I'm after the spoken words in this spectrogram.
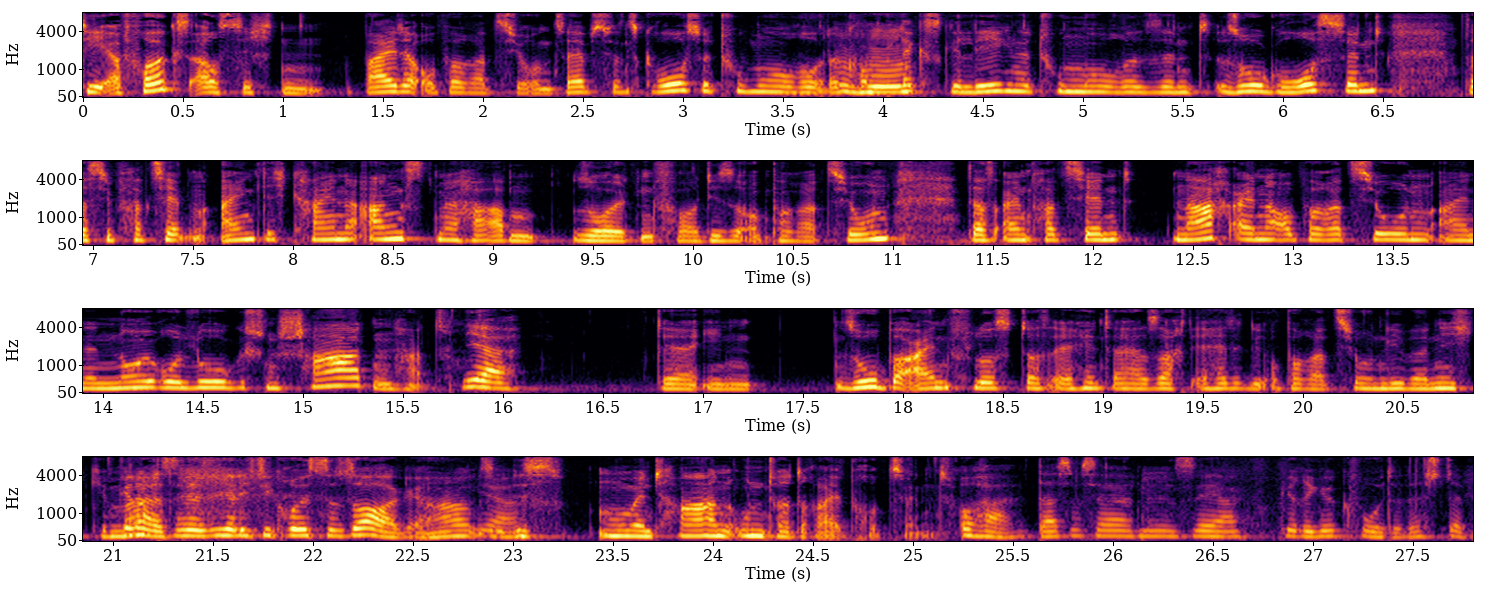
die Erfolgsaussichten bei der Operation, selbst wenn es große Tumore oder komplex gelegene Tumore sind, so groß sind, dass die Patienten eigentlich keine Angst mehr haben sollten vor dieser Operation, dass ein Patient nach einer Operation einen neurologischen Schaden hat, Ja, der ihn so beeinflusst, dass er hinterher sagt, er hätte die Operation lieber nicht gemacht. genau, das ist ja sicherlich die größte Sorge. ja, sie ist momentan unter drei Prozent. Oha, das ist ja eine sehr geringe Quote, das stimmt.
